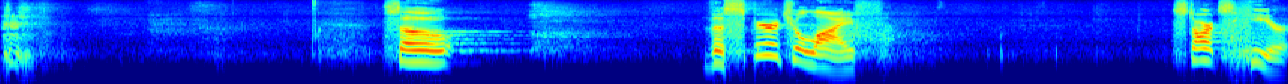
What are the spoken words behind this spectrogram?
so, the spiritual life starts here.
